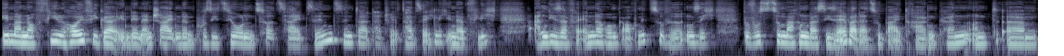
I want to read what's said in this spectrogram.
immer noch viel häufiger in den entscheidenden Positionen zurzeit sind, sind da tatsächlich in der Pflicht, an dieser Veränderung auch mitzuwirken, sich bewusst zu machen, was sie selber dazu beitragen können. Und ähm,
